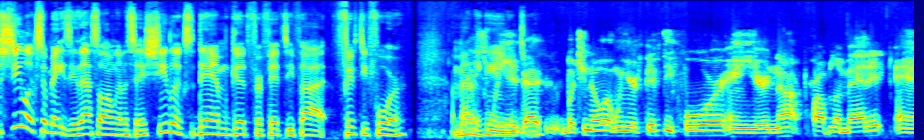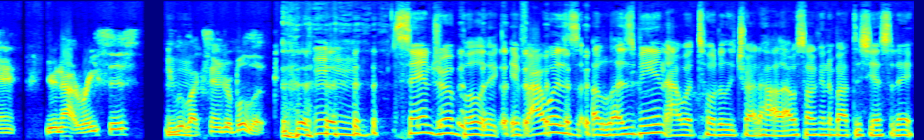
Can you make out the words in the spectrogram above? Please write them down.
she looks amazing. That's all I'm gonna say. She looks damn good for 55, 54. I'm That's when you're that, but you know what? When you're 54 and you're not problematic and you're not racist, you mm look like Sandra Bullock. mm Sandra Bullock. If I was a lesbian, I would totally try to holler. I was talking about this yesterday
